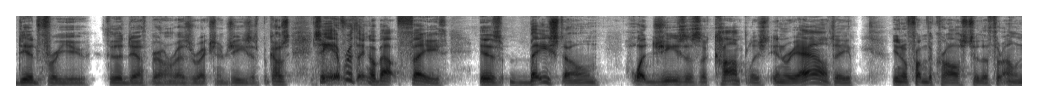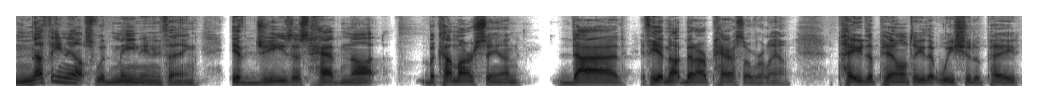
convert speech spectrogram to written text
did for you through the death, burial, and resurrection of Jesus. Because, see, everything about faith is based on what Jesus accomplished in reality, you know, from the cross to the throne. Nothing else would mean anything if Jesus had not become our sin, died, if he had not been our Passover lamb, paid the penalty that we should have paid,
